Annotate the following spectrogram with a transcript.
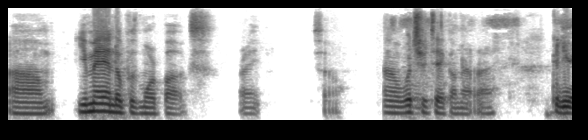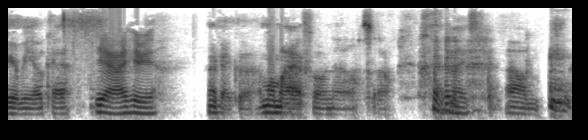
Um, you may end up with more bugs, right? So, uh, what's your take on that, Ryan? Can you hear me? Okay. Yeah, I hear you. Okay, cool. I'm on my iPhone now, so. nice. um,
